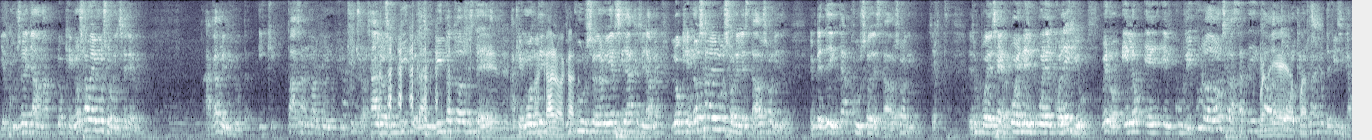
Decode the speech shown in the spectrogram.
y el curso se llama Lo que no sabemos sobre el cerebro. háganme disfrutar. Y que pasan más bueno que un chicho. O sea, los invito, las invito a todos ustedes a que monten Bacano, bacano. un curso en la universidad que se llame Lo que no sabemos sobre el estado sólido, en vez de dictar curso de estado sólido, ¿cierto? Eso puede ser, o en el, o en el colegio. Bueno, el, el, el currículo de 11 va a estar dedicado Buena a idea, todo lo que no sabemos de física.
